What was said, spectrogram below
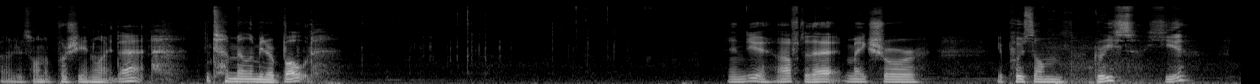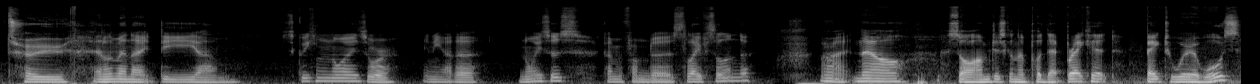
I just want to push in like that. 10 millimeter bolt. And yeah, after that, make sure you put some grease here to eliminate the um, squeaking noise or any other noises coming from the slave cylinder. Alright, now, so I'm just gonna put that bracket back to where it was.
